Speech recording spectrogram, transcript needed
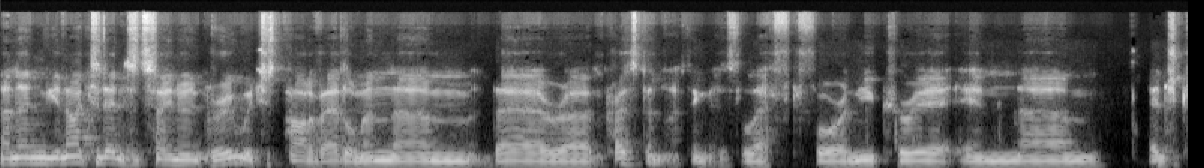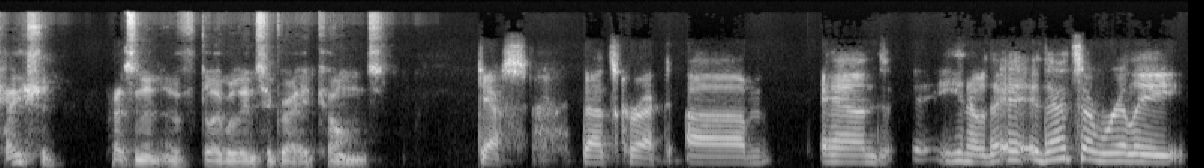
And then United Entertainment Group, which is part of Edelman, um, their uh, president, I think, has left for a new career in um, education, president of Global Integrated Comms. Yes, that's correct. Um, and, you know, th- that's a really,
